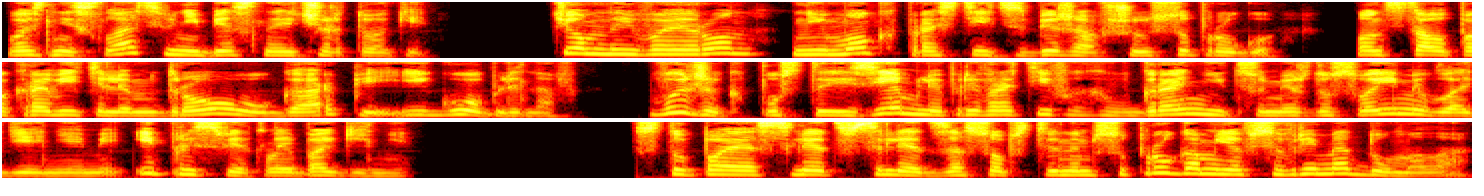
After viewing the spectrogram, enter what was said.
вознеслась в небесные чертоги. Темный Вайрон не мог простить сбежавшую супругу. Он стал покровителем дроу, гарпий и гоблинов выжег пустые земли, превратив их в границу между своими владениями и Пресветлой богини. Ступая след вслед за собственным супругом, я все время думала,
